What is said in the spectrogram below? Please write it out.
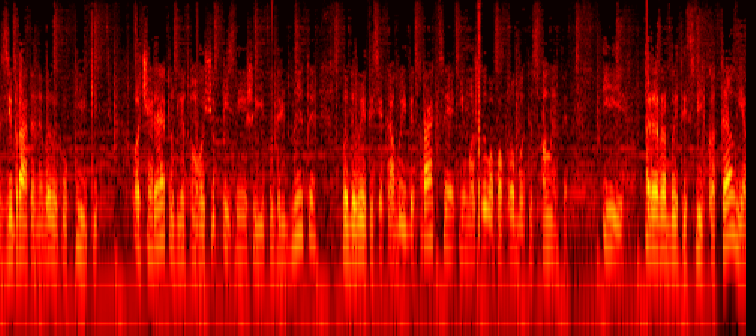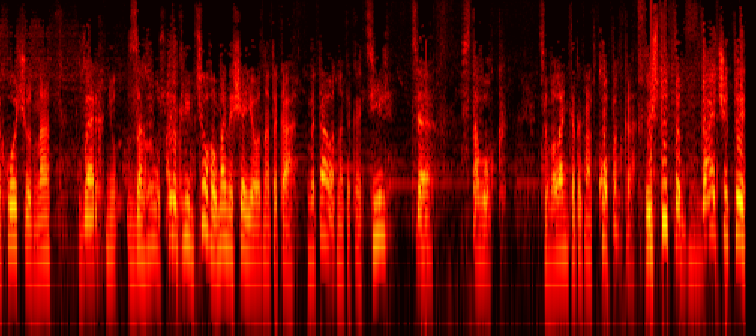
зібрати невелику кількість очерету для того, щоб пізніше її подрібнити, подивитися, яка вийде фракція, і можливо попробувати спалити. І переробити свій котел я хочу на верхню загрузку. Але крім цього, в мене ще є одна така мета, одна така ціль це ставок. Це маленька така копанка. Ось тут ви бачите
